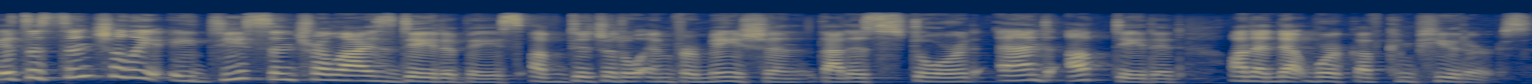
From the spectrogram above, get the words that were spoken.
It's essentially a decentralized database of digital information that is stored and updated on a network of computers.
